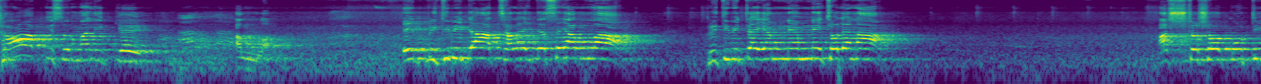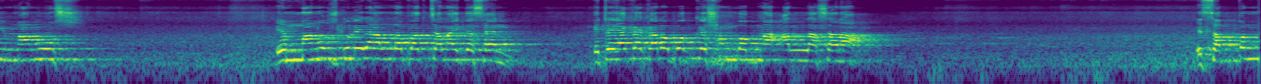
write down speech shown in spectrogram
সব কিছুর মালিক কে? আল্লাহ। এই পৃথিবীটা চালাইতেছে আল্লাহ। পৃথিবীটা এমনি এমনি চলে না। আষ্টশো কোটি মানুষ। এ মানুষগুলির আল্লাহ পাক চালাইতেছেন। এটা একা কারও পক্ষে সম্ভব না, আল্লাহ ছাড়া। এ ছাপ্পান্ন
